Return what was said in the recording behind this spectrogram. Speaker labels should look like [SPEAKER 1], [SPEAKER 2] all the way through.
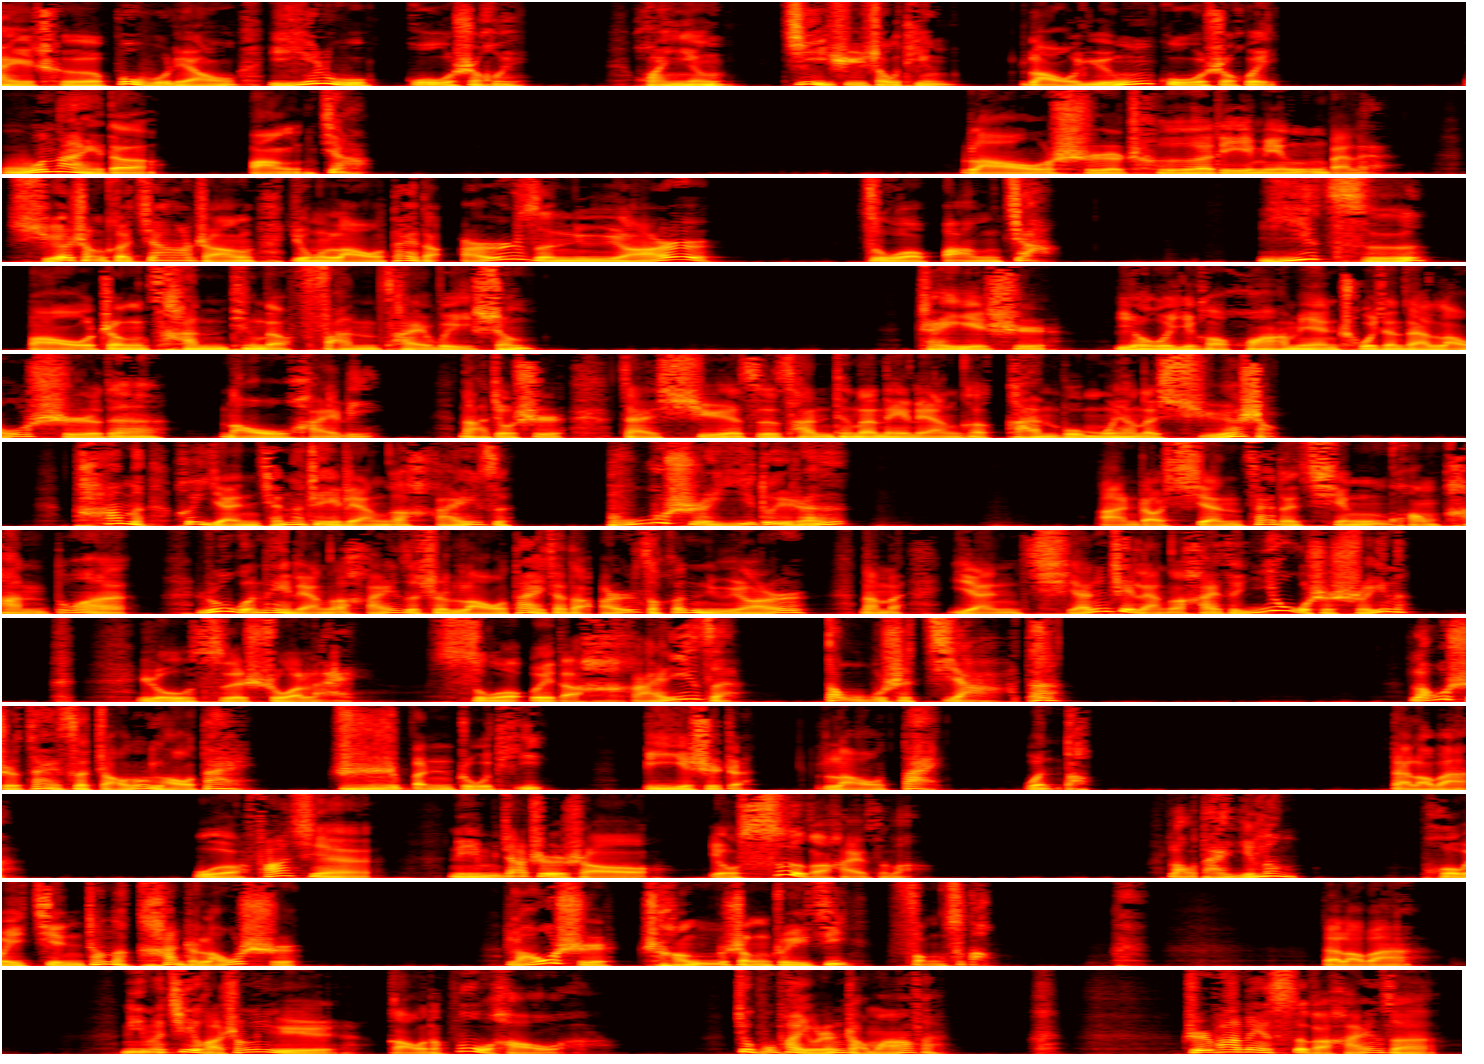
[SPEAKER 1] 开车不无聊，一路故事会，欢迎继续收听老云故事会。无奈的绑架，老史彻底明白了，学生和家长用老戴的儿子女儿做绑架，以此保证餐厅的饭菜卫生。这时。又一个画面出现在老史的脑海里，那就是在学子餐厅的那两个干部模样的学生。他们和眼前的这两个孩子不是一对人。按照现在的情况判断，如果那两个孩子是老戴家的儿子和女儿，那么眼前这两个孩子又是谁呢？如此说来，所谓的孩子都是假的。老史再次找到老戴，直奔主题，逼视着老戴问道：“戴老板，我发现你们家至少有四个孩子吧？”老戴一愣，颇为紧张的看着老史。老史乘胜追击，讽刺道：“戴老板，你们计划生育搞得不好啊，就不怕有人找麻烦？只怕那四个孩子……”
